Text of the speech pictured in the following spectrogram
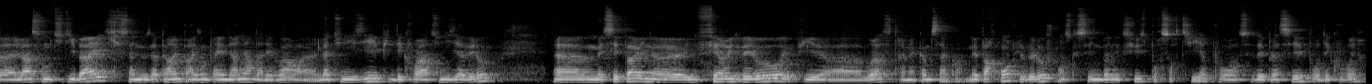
elle a son petit e-bike ça nous a permis, par exemple, l'année dernière d'aller voir euh, la Tunisie et puis de découvrir la Tunisie à vélo. Euh, mais c'est pas une, une férue de vélo et puis euh, voilà c'est très bien comme ça quoi. Mais par contre le vélo je pense que c'est une bonne excuse pour sortir, pour se déplacer, pour découvrir.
